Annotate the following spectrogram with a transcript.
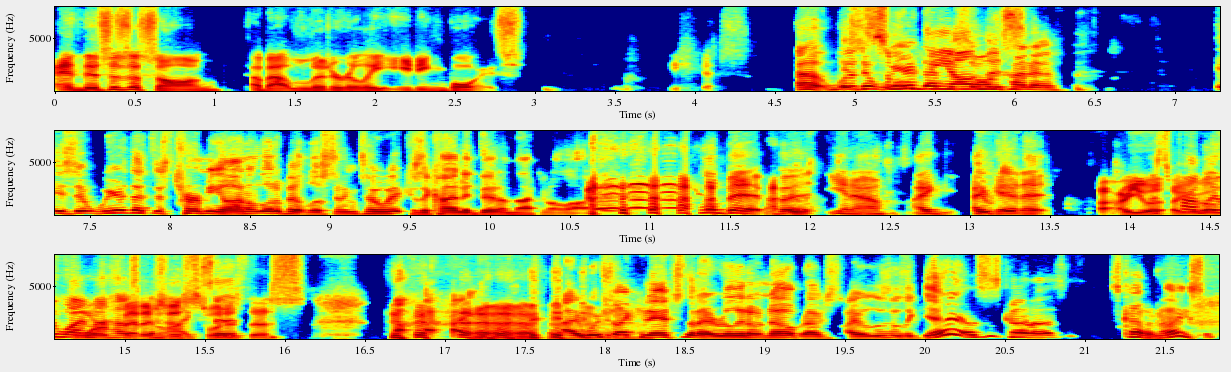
And this is a song about literally eating boys. Yes. Uh, what Is it weird that the song this- kind of? Is it weird that this turned me on a little bit listening to it? Because it kind of did. I'm not gonna lie. a little bit, but you know, I I It- get it. Are you a, That's are you probably a why fetishist? What it. is this? I, I wish I could answer that. I really don't know, but I was I was, I was like, yeah, this is kind of it's kind of nice.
